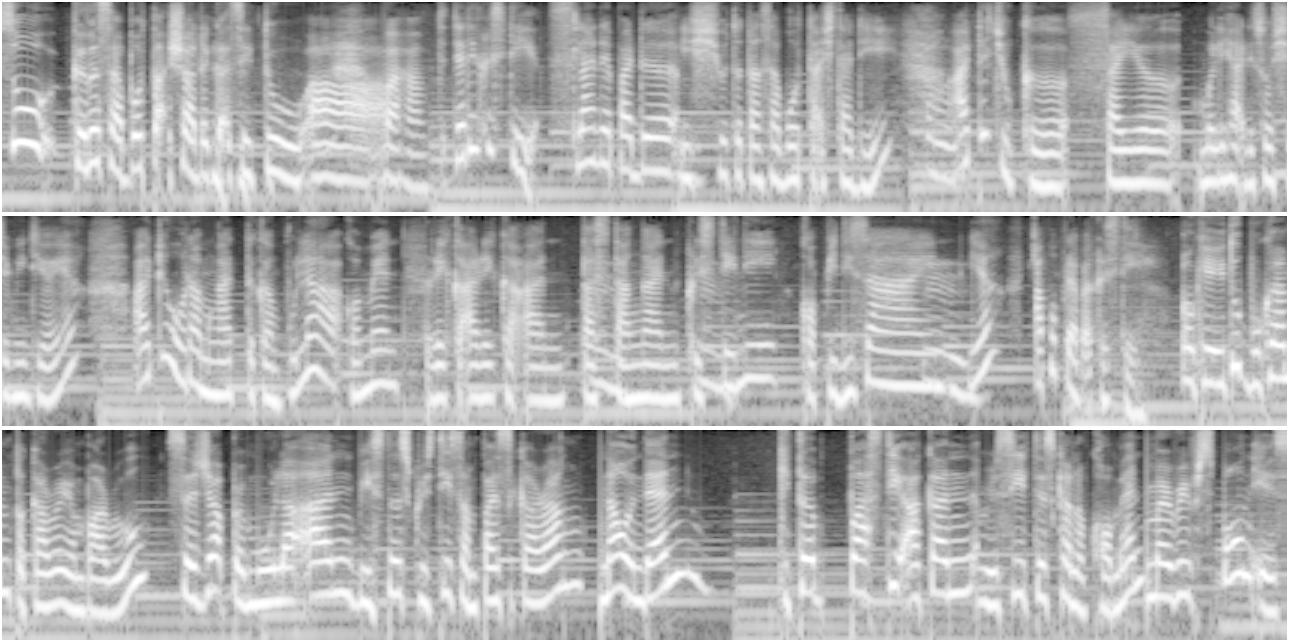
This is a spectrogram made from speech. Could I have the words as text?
so kena sabotage lah dekat situ. Ah. Faham. Jadi Kristi, selain daripada isu tentang sabotage tadi, hmm. ada juga saya melihat di social media ya, ada orang mengatakan pula komen rekaan-rekaan tas hmm. tangan Kristi hmm. ni copy design, hmm. ya. Apa pendapat Kristi? Okay, itu bukan perkara yang baru. Sejak permulaan bisnes Kristi sampai sekarang, now and then kita pasti akan receive this kind of comment. My response is,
